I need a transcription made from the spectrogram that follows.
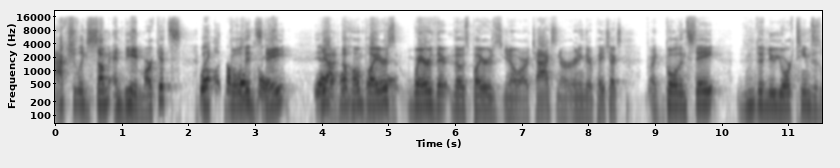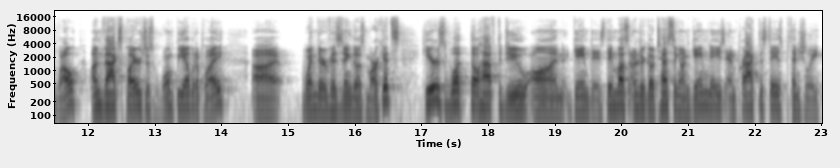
actually some NBA markets, Well, like Golden. State. Yeah, Yeah, the the home home, players, players where those players, you know, are taxed and are earning their paychecks, like Golden State, the New York teams as well. Unvaxxed players just won't be able to play uh, when they're visiting those markets. Here's what they'll have to do on game days. They must undergo testing on game days and practice days, potentially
